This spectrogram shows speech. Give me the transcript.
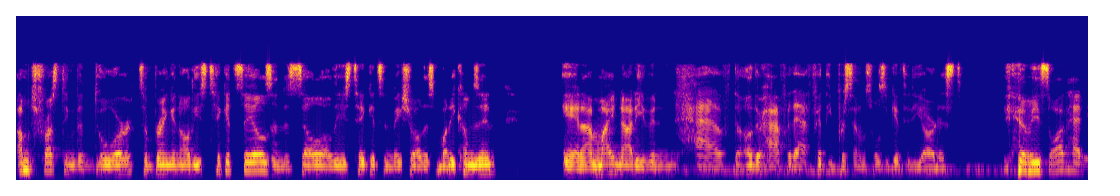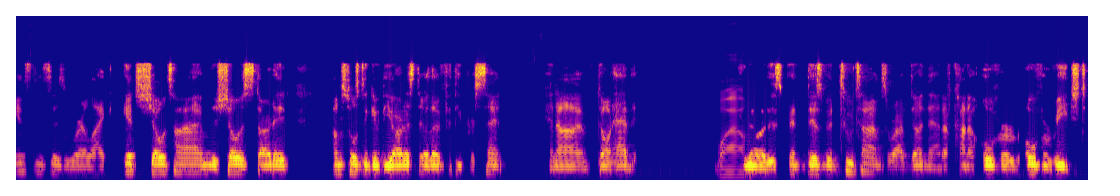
I'm trusting the door to bring in all these ticket sales and to sell all these tickets and make sure all this money comes in and I might not even have the other half of that 50% I'm supposed to give to the artist. I mean? So I've had instances where like it's showtime, the show has started, I'm supposed to give the artist the other 50% and I don't have it. Wow. You know, there's been there's been two times where I've done that. I've kind of over overreached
